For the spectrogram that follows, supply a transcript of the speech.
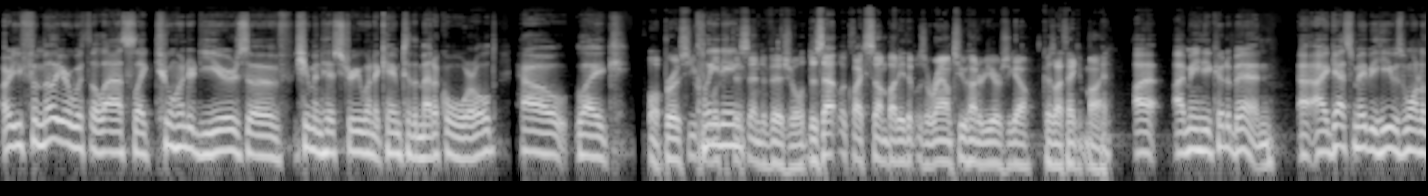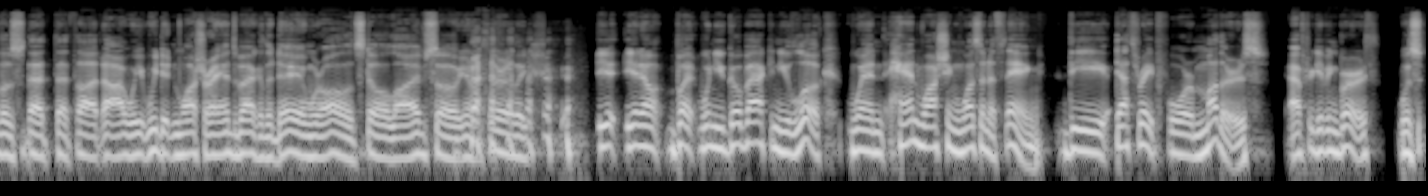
are you familiar with the last like 200 years of human history when it came to the medical world? How like well, Bruce, you Cleaning. can look at this individual. Does that look like somebody that was around 200 years ago? Because I think it might. I I mean, he could have been. I guess maybe he was one of those that that thought ah, we we didn't wash our hands back in the day and we're all still alive. So you know clearly, you, you know. But when you go back and you look, when hand washing wasn't a thing, the death rate for mothers after giving birth was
